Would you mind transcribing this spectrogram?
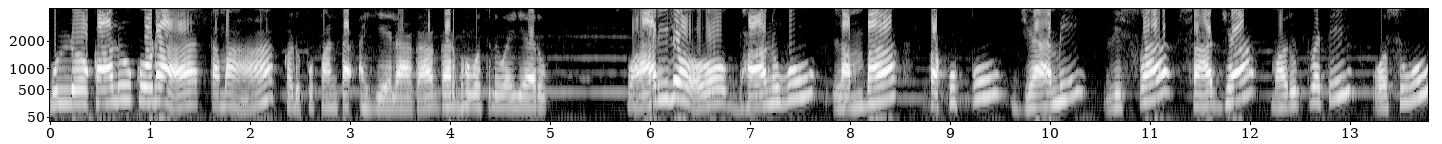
ముల్లోకాలు కూడా తమ కడుపు పంట అయ్యేలాగా గర్భవతులు అయ్యారు. వారిలో భానువు లంబ కకుప్పు జామి విశ్వ సాధ్య మరుత్వతి వసువు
